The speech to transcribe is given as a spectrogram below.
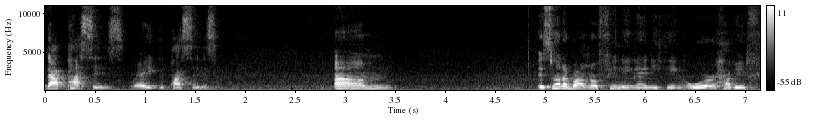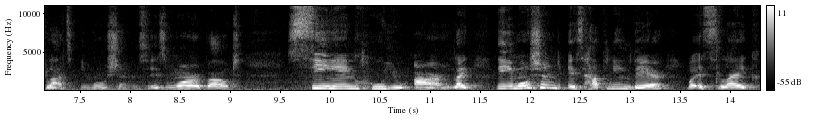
that passes, right? It passes. Um, it's not about not feeling anything or having flat emotions. It's more about seeing who you are. Like the emotion is happening there, but it's like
